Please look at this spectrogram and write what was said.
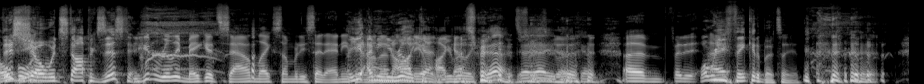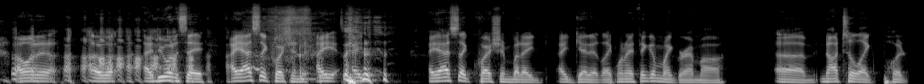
Oh, this boy. show would stop existing. You can really make it sound like somebody said anything. Yeah, I on mean, an you really audio can. You really can. right? Yeah, yeah, yeah, you really can. um, but it, what were I, you thinking about saying? I want to. I, wa- I do want to say. I asked that question. I, I I asked that question, but I I get it. Like when I think of my grandma, um, not to like put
